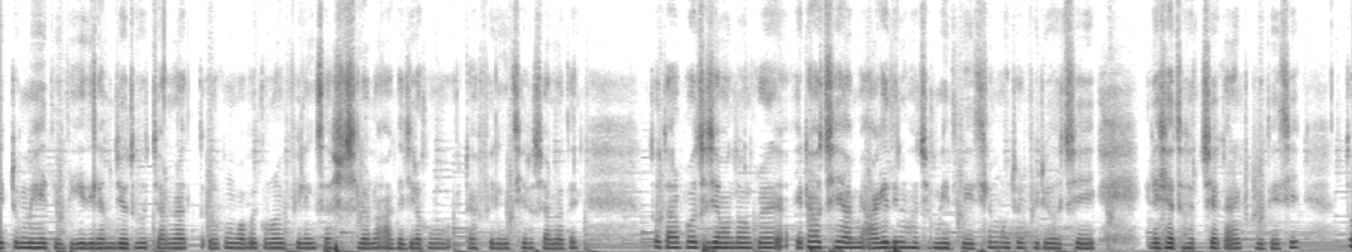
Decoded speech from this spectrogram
একটু মেহেদি দিয়ে দিলাম। যেহেতু চান্নাত ওরকমভাবে কোনো ফিলিংস আসছিল না। আগে যেরকম একটা ফিলিংস ছিল চান্নাতে তো তারপর হচ্ছে যেমন তেমন করে এটা হচ্ছে আমি আগের দিন হচ্ছে মেহেদি দিয়েছিলাম ওইটার ভিডিও হচ্ছে এটার সাথে হচ্ছে কানেক্ট করে দিয়েছি। তো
